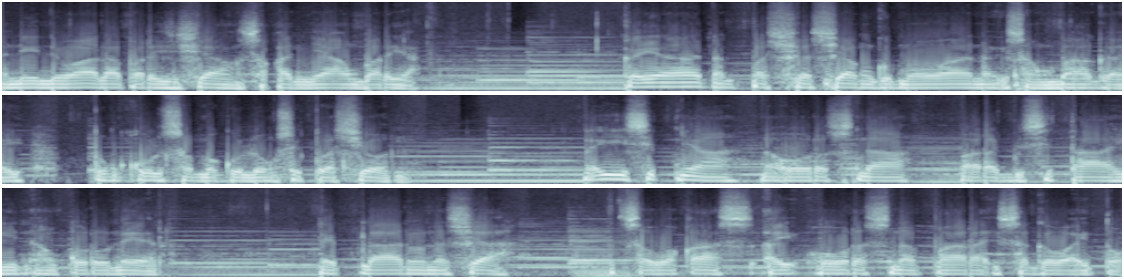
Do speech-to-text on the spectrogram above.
Naniniwala pa rin siya sa kanya ang barya. Kaya nagpasya siyang gumawa ng isang bagay tungkol sa magulong sitwasyon. Naisip niya na oras na para bisitahin ang koroner. May plano na siya At sa wakas ay oras na para isagawa ito.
